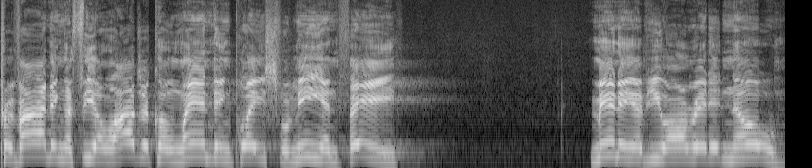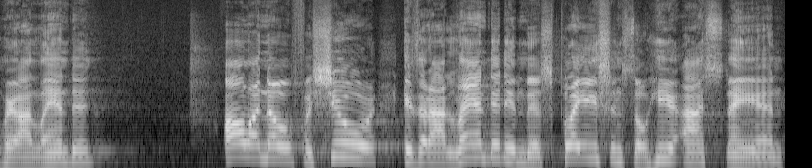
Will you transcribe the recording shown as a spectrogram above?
providing a theological landing place for me in faith. Many of you already know where I landed. All I know for sure is that I landed in this place, and so here I stand,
